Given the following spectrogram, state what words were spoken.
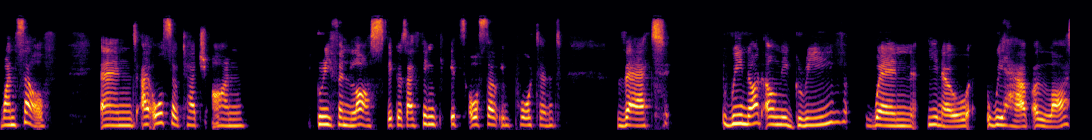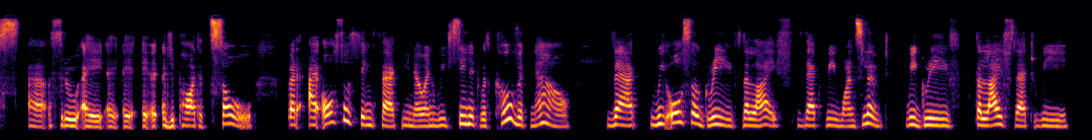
oneself. And I also touch on grief and loss because I think it's also important that we not only grieve when you know we have a loss uh, through a, a, a, a departed soul but i also think that you know and we've seen it with covid now that we also grieve the life that we once lived we grieve the life that we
